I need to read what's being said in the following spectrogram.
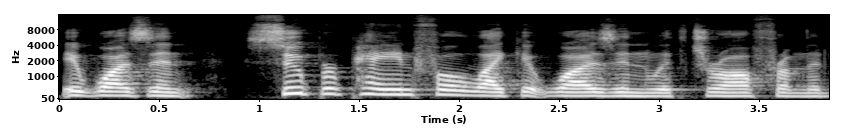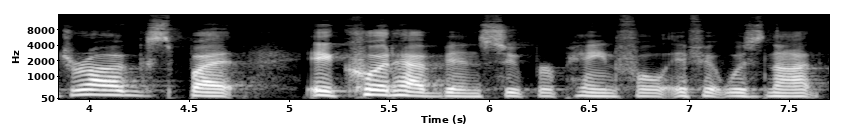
it wasn't super painful like it was in withdrawal from the drugs, but it could have been super painful if it was not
